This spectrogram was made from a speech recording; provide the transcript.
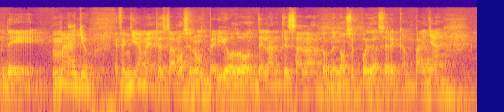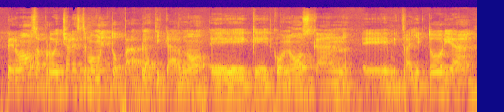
de mayo. Efectivamente, estamos en un periodo de la antesala donde no se puede hacer campaña pero vamos a aprovechar este momento para platicar, ¿no? Eh, que conozcan eh, mi trayectoria,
